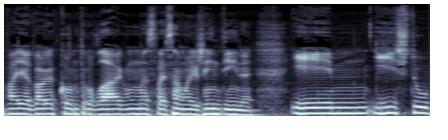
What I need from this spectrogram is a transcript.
vai agora controlar uma seleção argentina. E, e isto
